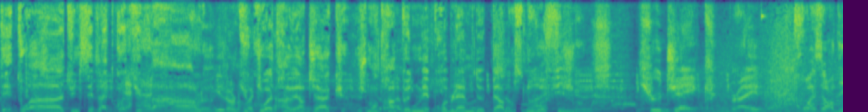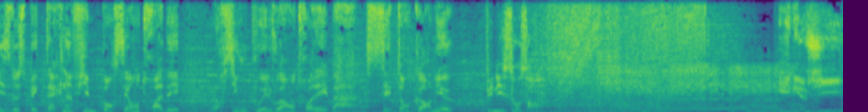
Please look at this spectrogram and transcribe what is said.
Tais-toi, tu ne sais pas de quoi tu parles !» Du coup, à travers Jack, je montre un peu de mes problèmes de père dans ce nouveau film. through Jake, right? 3h10 de spectacle, un film pensé en 3D. Alors si vous pouvez le voir en 3D, bah c'est encore mieux. Finissons-en. Énergie.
